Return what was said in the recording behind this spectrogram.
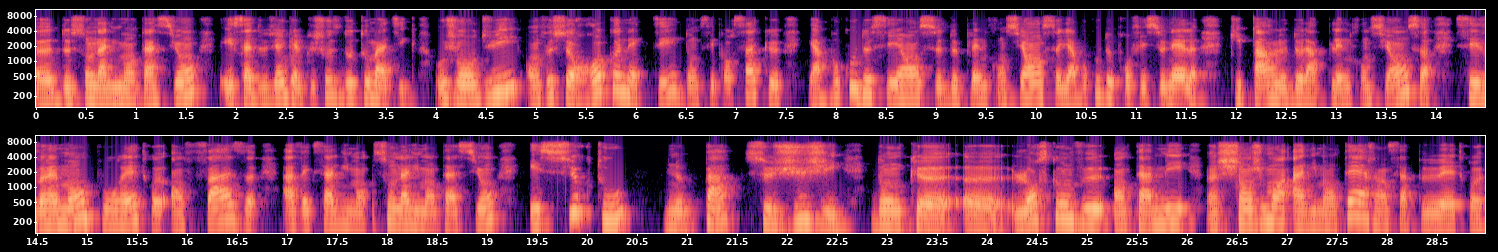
de son alimentation et ça devient quelque chose d'automatique. Aujourd'hui, on veut se reconnecter, donc c'est pour ça qu'il y a beaucoup de séances de pleine conscience, il y a beaucoup de professionnels qui parlent de la pleine conscience. C'est vraiment pour être en phase avec son alimentation et surtout ne pas se juger. Donc, euh, euh, lorsqu'on veut entamer un changement alimentaire, hein, ça peut être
